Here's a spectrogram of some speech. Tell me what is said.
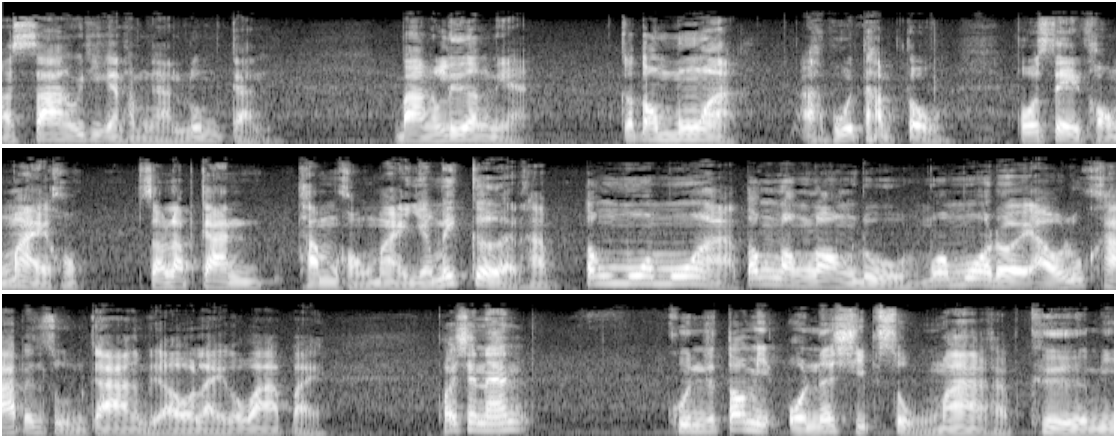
มาสร้างวิธีการทำงานร่วมกัน บางเรื่องเนี่ยก็ต้องมั่วพูดตามตรงโปรเซสของใหม่ของสำหรับการทำของใหม่ยังไม่เกิดครับ ต้องมั่วมั่วต้องลองลองดู มั่วมั่วโดยเอาลูกค้าเป็นศูนย์กลางหรือเอาอะไรก็ว่าไป เพราะฉะนั้นคุณจะต้องมี ownership สูงมากครับ คือมี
